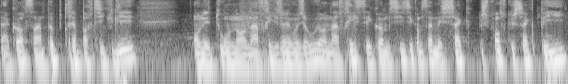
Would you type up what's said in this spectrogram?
D'accord, c'est un peuple très particulier. On est tout, on est en Afrique. Les gens vont dire oui, en Afrique, c'est comme si, c'est comme ça. Mais chaque, je pense que chaque pays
